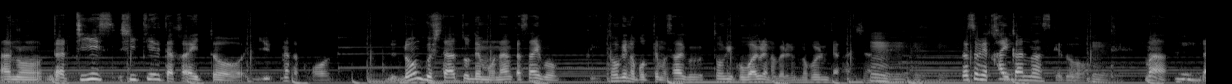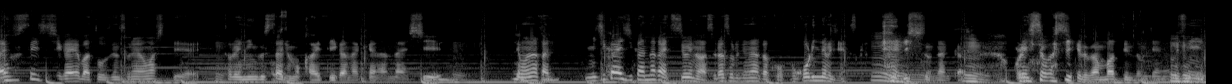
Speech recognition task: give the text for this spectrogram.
あのだから CTL 高いとゆなんかこうロングした後でもなんか最後峠登っても最後峠5倍ぐらい登れる登るみたいな感じなんで、うんうんそれはそれで快感なんですけど、うん。うんまあうんライフステージ違えば当然それに合わせてうん。トレーニングスタイルも変えていかなきゃならないし、うんでもなんか短い時間の中で強いのはそれはそれでなんかこう誇りになるじゃないですか、うん。一種のなんか、うん。俺忙しいけど頑張ってんぞみたいな。別に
